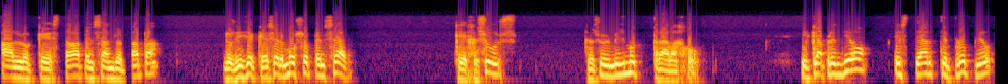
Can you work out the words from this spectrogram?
a lo que estaba pensando el Papa, nos dice que es hermoso pensar que Jesús, Jesús mismo trabajó y que aprendió este arte propio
